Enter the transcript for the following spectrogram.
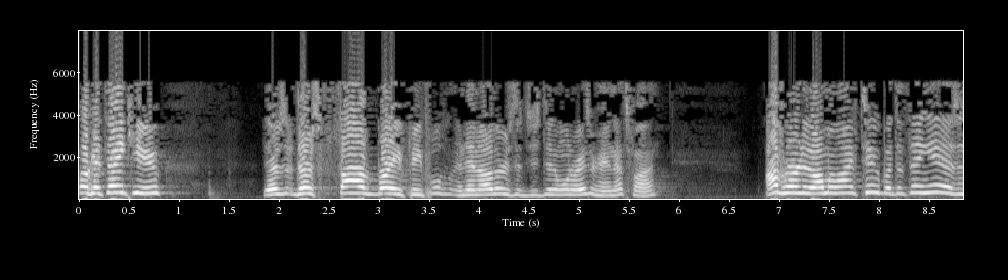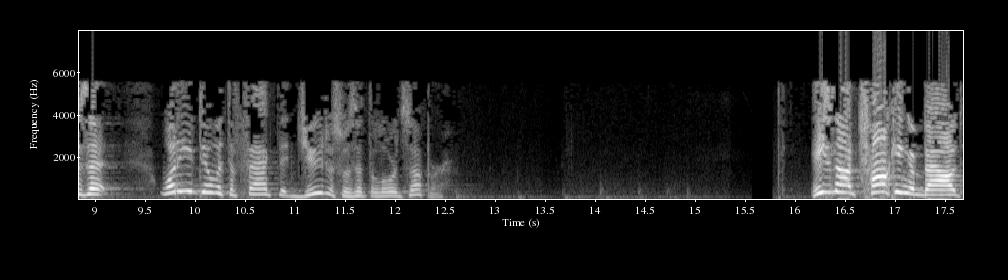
Okay, thank you. There's, there's five brave people and then others that just didn't want to raise their hand. That's fine. I've heard it all my life too, but the thing is, is that what do you do with the fact that Judas was at the Lord's Supper? He's not talking about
